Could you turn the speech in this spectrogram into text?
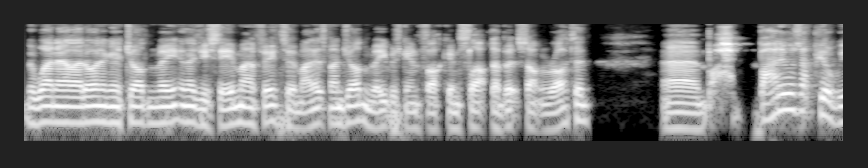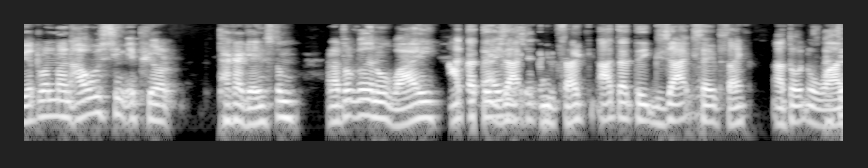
the win earlier on against Jordan Wright, and as you say, man, for two minutes, man, Jordan Wright was getting fucking slapped about something rotten. Um, Barry was a pure weird one, man. I always seem to pure pick against him, and I don't really know why. I did the I exact said- same thing. I did the exact same thing. I don't know why.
